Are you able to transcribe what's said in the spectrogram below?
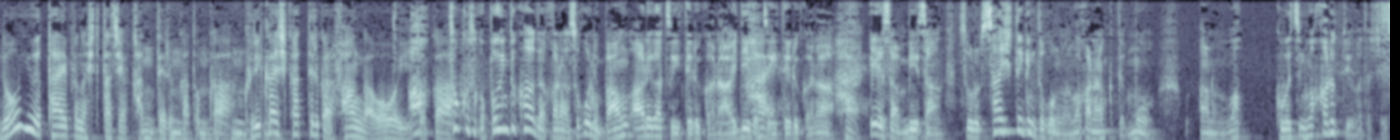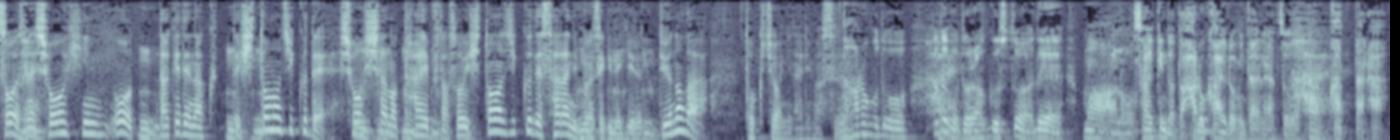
どういうタイプの人たちが買ってるかとか、繰り返し買ってるからファンが多いとか。そこそこ、ポイントカードだから、そこに番あれがついてるから、ID がついてるから、はい。A さん、B さん、その最終的なところが分からなくても、あの個別に分かるという形ですね。そうですね。商品をだけでなくて、人の軸で、消費者のタイプとか、そういう人の軸でさらに分析できるっていうのが、特徴になります。なるほど、例えばドラッグストアで、はい、まあ、あの最近だと春カイロみたいなやつを買ったら、は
